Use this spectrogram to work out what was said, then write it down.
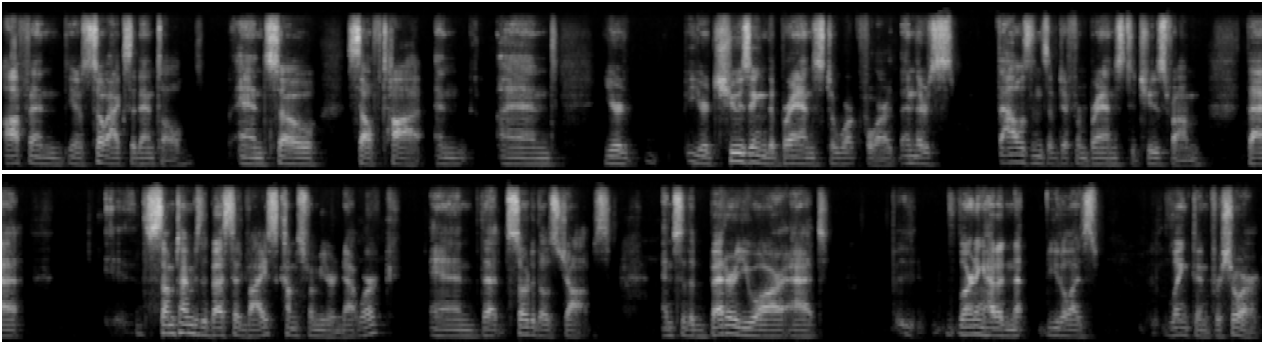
often you know so accidental and so self-taught and and you're you're choosing the brands to work for and there's thousands of different brands to choose from that sometimes the best advice comes from your network and that so do those jobs. And so the better you are at learning how to ne- utilize linkedin for sure.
